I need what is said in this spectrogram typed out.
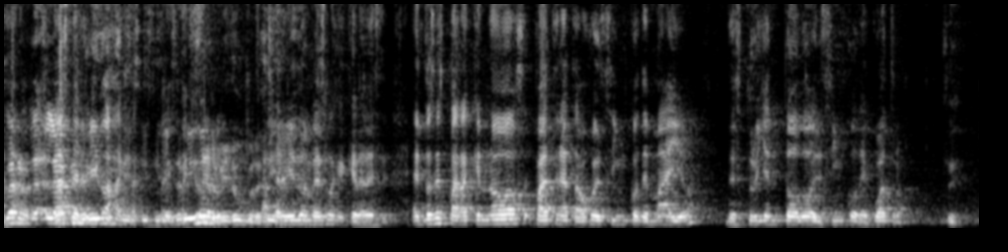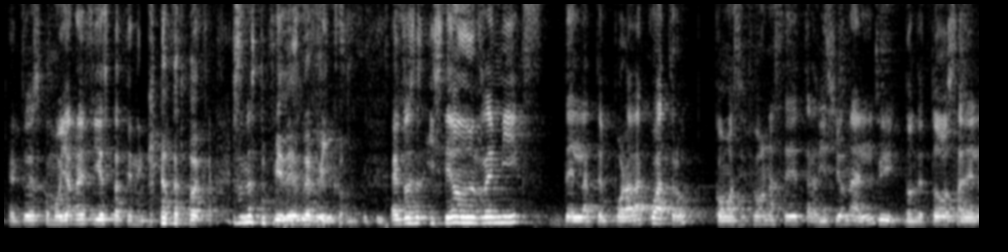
Bueno, la- la gente- servido, sí, sí, la servidumbre. Servidumbre. La servidumbre es lo que quería decir. Entonces, para que no falten al trabajo el 5 de mayo, destruyen todo el 5 de 4. Sí. Entonces, como ya no hay fiesta, tienen que ir a trabajar. Es una estupidez de rico. Entonces, hicieron un remix de la temporada 4, como si fuera una serie tradicional, Sí. donde todos salen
